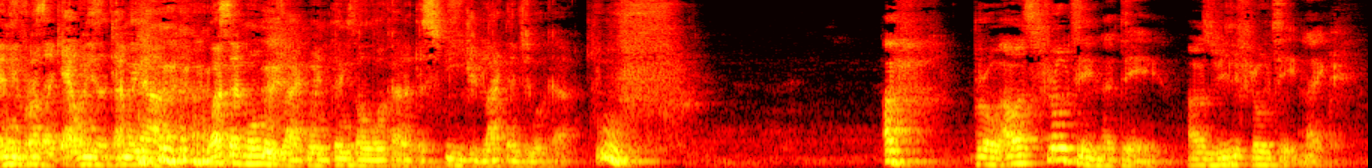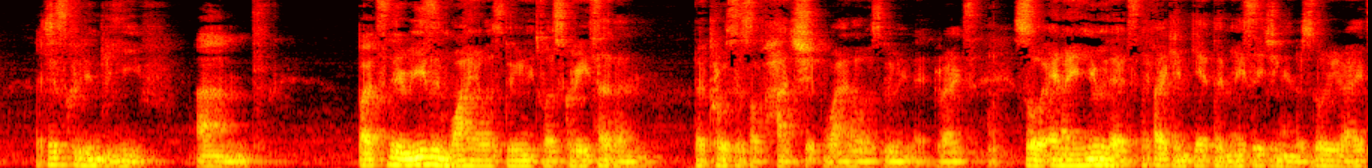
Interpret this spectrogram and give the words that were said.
and everyone's like, "Yeah, when is it coming out?" What's that moment like when things don't work out at the speed you'd like them to work out? Oof. Ah, bro, I was floating that day. I was really floating. Like, I just couldn't believe. Um, but the reason why I was doing it was greater than the process of hardship while I was doing that, right? So, and I knew that if I can get the messaging and the story right,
